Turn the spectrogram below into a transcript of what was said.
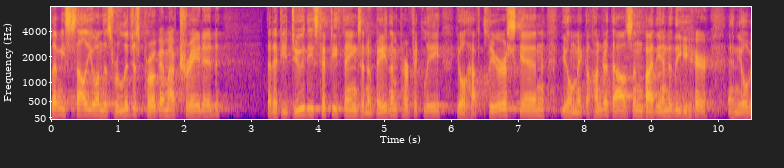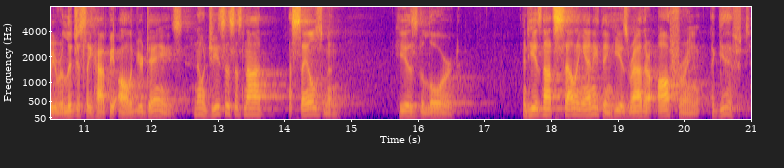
let me sell you on this religious program I've created that if you do these 50 things and obey them perfectly, you'll have clearer skin, you'll make 100,000 by the end of the year, and you'll be religiously happy all of your days. No, Jesus is not a salesman. He is the Lord. And he is not selling anything, he is rather offering a gift.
